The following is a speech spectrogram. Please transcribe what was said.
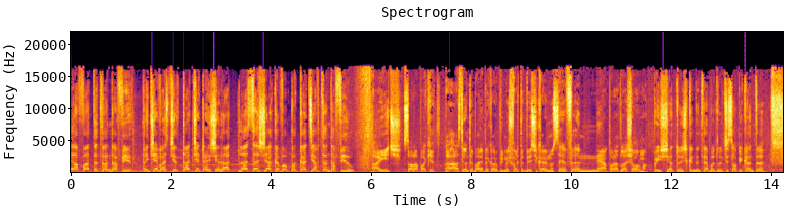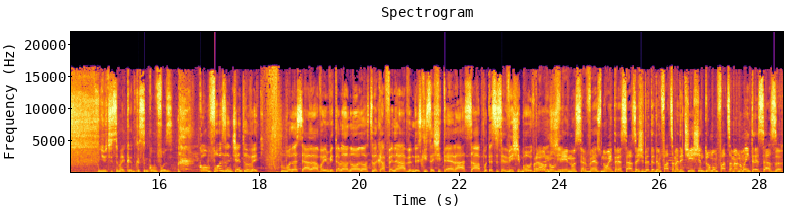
la fată trandafir. Păi ce, v-ați certat, ce te-a înșelat? Lasă așa că vă împăcați, ia trandafirul. Aici sau la pachet? A, asta e o întrebare pe care o primești foarte des și care nu se referă neapărat la shawarma. Păi și atunci când întreabă dulce sau picantă? Eu ce să mai cred, că sunt confuz? confuz în centru vechi. Bună seara, vă invităm la noua noastră cafenea, avem deschisă și terasa, puteți să serviți și Nu băuturi vreau, nu și... vin, nu servez, nu mă interesează și dă-te din fața mea. De ce ești în drum în fața mea? Nu mă interesează.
